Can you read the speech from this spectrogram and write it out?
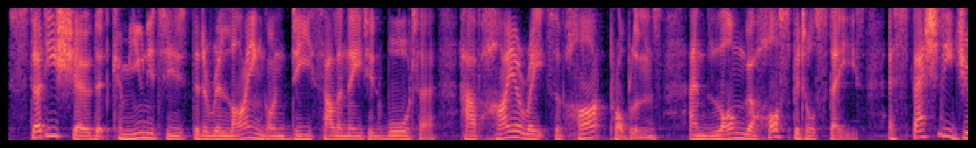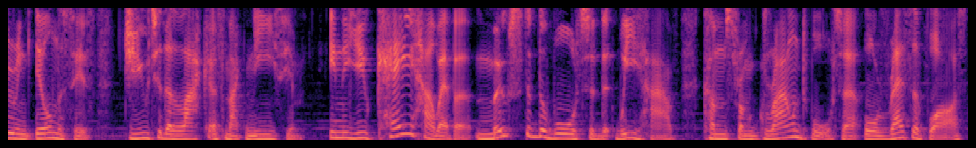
Studies show that communities that are relying on desalinated water have higher rates of heart problems and longer hospital stays, especially during illnesses due to the lack of magnesium. In the UK, however, most of the water that we have comes from groundwater or reservoirs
